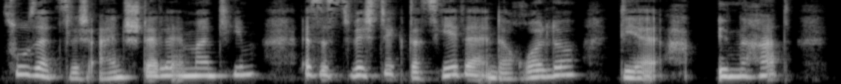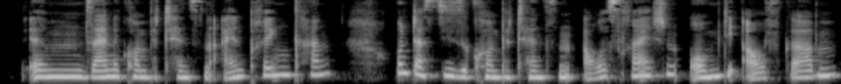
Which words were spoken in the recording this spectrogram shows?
zusätzlich einstelle in mein Team. Es ist wichtig, dass jeder in der Rolle, die er innehat, ähm, seine Kompetenzen einbringen kann und dass diese Kompetenzen ausreichen, um die Aufgaben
